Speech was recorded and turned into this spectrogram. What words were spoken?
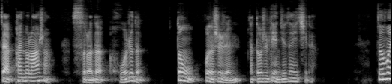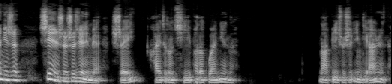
在潘多拉上死了的、活着的动物或者是人，那都是链接在一起的。这问题是，现实世界里面谁还有这种奇葩的观念呢？那必须是印第安人呢。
